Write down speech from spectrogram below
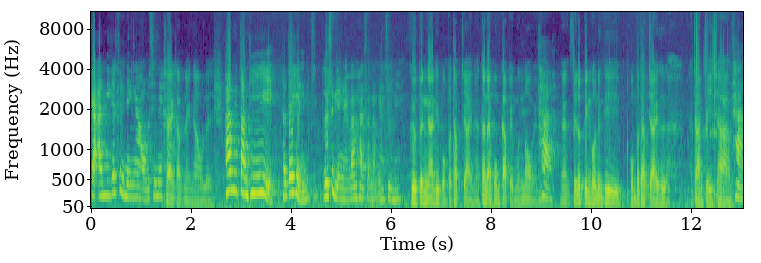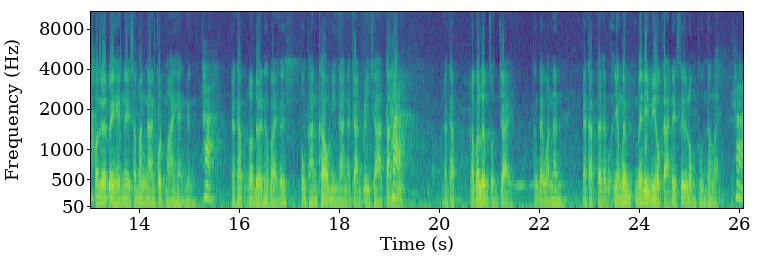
กับอันนี้ก็คือในเงาใช่ไหมคะใช่ครับในเงาเลย ภาพนี้ตอนที่เราจะเห็นรู้สึกยังไงบ้างคะสำหรับงานชิ้นนี้ คือเป็นงานที่ผมประทับใจนะตั้งแต่ผมกลับจากเมืองนอกใหม่ค่ะๆนะศิลปินคนหนึ่งที่ผมประทับใจคืออาจารย์ปรีชาค่ะ บังเอิญไปเห็นในสำนักงานกฎหมายแห่งหนึ่งค่ะ นะครับ เราเดินเข้าไปเอ้ยตรงทางเข้ามีงานอาจารย์ปรีชาตั้งอค่ะ ยู่นะครับ เราก็เริ่มสนใจตั้งแต่วันนั้นนะครับ แต่ยังไม่ไม่ได้มีโอกาสได้ซื้อลงทุนเท่าไหร่ค่ะ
